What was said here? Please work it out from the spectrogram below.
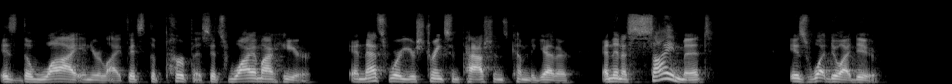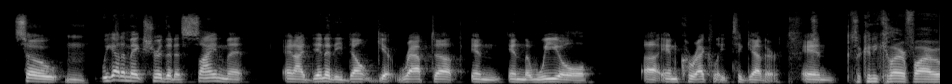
is the why in your life. It's the purpose. It's why am I here? And that's where your strengths and passions come together. And then assignment is what do I do? So mm. we got to make sure that assignment and identity don't get wrapped up in in the wheel uh, incorrectly together. And so, so, can you clarify,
